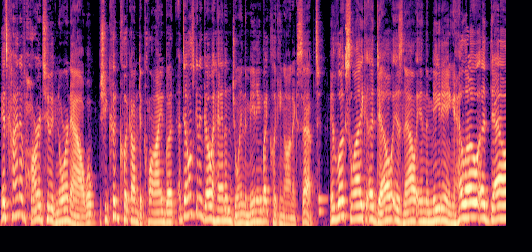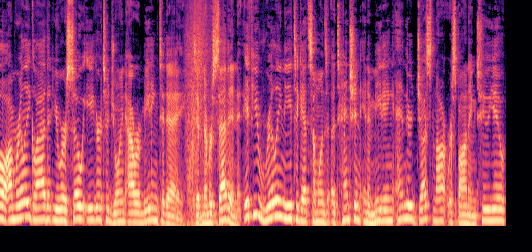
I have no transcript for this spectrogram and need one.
It's kind of hard to ignore now. Well, she could click on decline, but Adele's gonna go ahead and join the meeting by clicking on accept. It looks like Adele is now in the meeting. Hello, Adele. I'm really glad that you were so eager to join our meeting today. Tip number seven, if you really need to get someone's attention in a meeting and they're just not responding to you,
